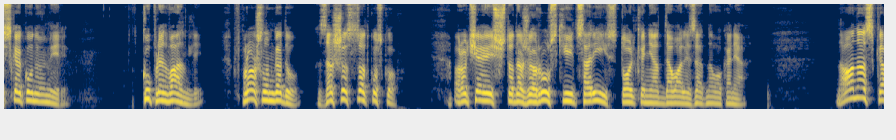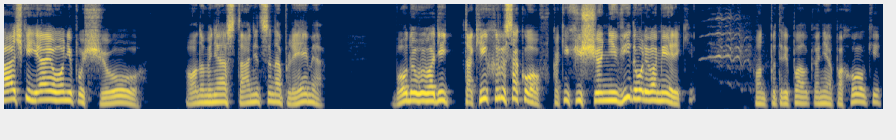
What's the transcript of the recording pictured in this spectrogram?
скакун в мире. Куплен в Англии. В прошлом году. За шестьсот кусков. Ручаюсь, что даже русские цари столько не отдавали за одного коня. Но на скачки я его не пущу. Он у меня останется на племя. Буду выводить таких рысаков, каких еще не видывали в Америке. Он потрепал коня по холке,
